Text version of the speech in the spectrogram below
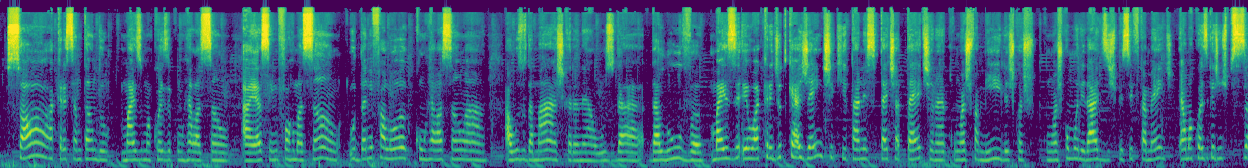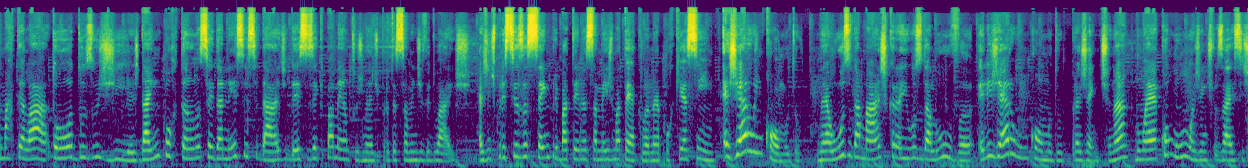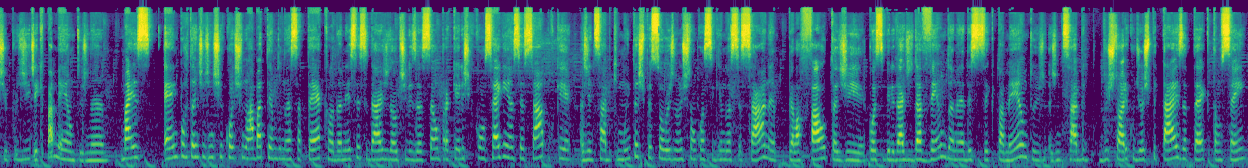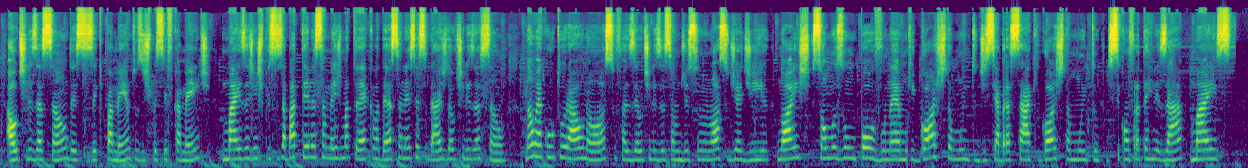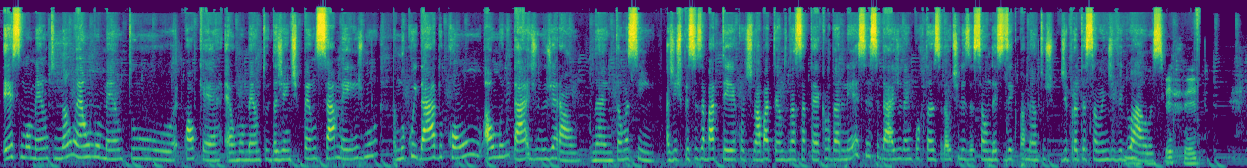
Só acrescentando mais uma coisa com relação a essa informação, o Dani falou com relação a, ao uso da máscara, né, ao uso da, da luva, mas eu acredito que a gente que está nesse tete a tete, né, com as famílias, com as, com as comunidades especificamente, é uma coisa que a gente precisa martelar todos os dias, da importância e da necessidade desses equipamentos, né, de proteção individuais. A gente precisa sempre bater nessa mesma tecla, né, porque assim, é gera um incômodo, né? O uso da máscara e o uso da luva, ele gera um incômodo pra gente, né? Não é comum a gente usar esse tipo de, de equipamentos, né? Mas é importante a gente continuar batendo nessa tecla da necessidade da utilização para aqueles que conseguem acessar, porque a gente sabe que muitas pessoas não estão conseguindo acessar, né, pela falta de possibilidade da venda, né, desses equipamentos. A gente sabe do histórico de hospitais até que estão sem a utilização desses equipamentos especificamente, mas a gente precisa bater nessa mesma tecla dessa necessidade da utilização. Não é cultural nosso fazer a utilização disso no nosso dia a dia. Nós somos um povo, né, que gosta muito de se abraçar, que gosta muito de se confraternizar, mas esse momento não é um momento qualquer, é um momento da gente pensar mesmo no cuidado com a humanidade no geral, né? Então, assim, a gente precisa bater, continuar batendo nessa tecla da necessidade da importância da utilização desses equipamentos de proteção individual. Assim. Perfeito.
